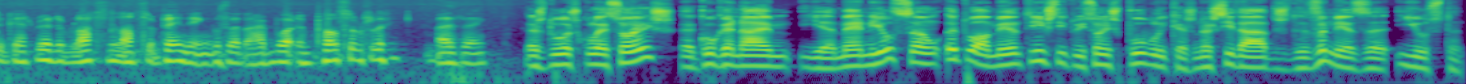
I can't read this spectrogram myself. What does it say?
to get rid of lots and lots of paintings that I bought impulsively, I think. As duas coleções, a Guggenheim e a Menil, são atualmente instituições públicas nas cidades de Veneza e Houston.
